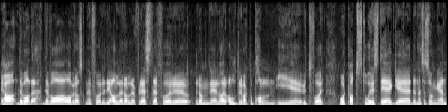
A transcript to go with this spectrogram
Ja, det var det. Det var overraskende for de aller aller fleste. For eh, Ragnhild har aldri vært på pallen i eh, utfor. Hun har tatt store steg eh, denne sesongen.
